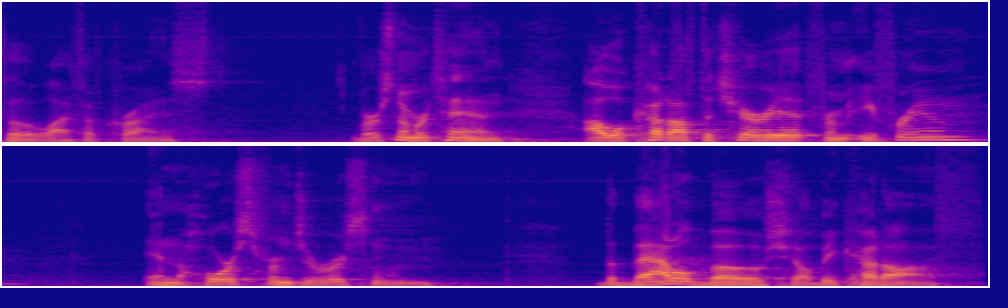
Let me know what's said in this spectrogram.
to the life of Christ. Verse number 10 I will cut off the chariot from Ephraim and the horse from Jerusalem. The battle bow shall be cut off.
